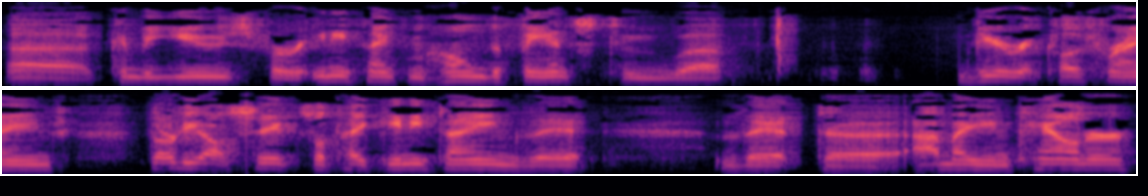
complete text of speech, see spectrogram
Uh, can be used for anything from home defense to uh, deer at close range. 30-06 will take anything that that uh, I may encounter,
